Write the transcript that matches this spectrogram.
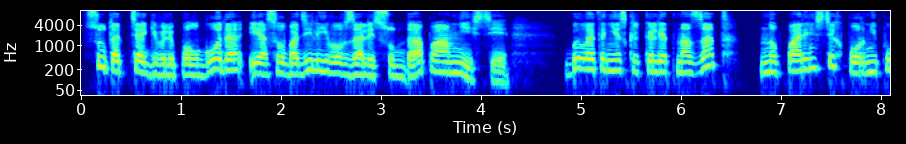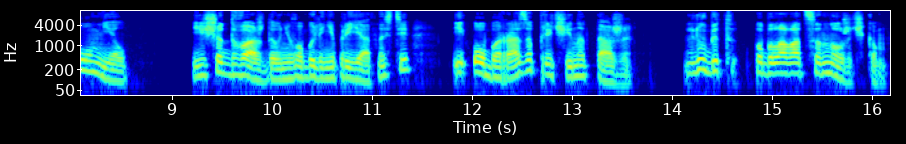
Суд оттягивали полгода и освободили его в зале суда по амнистии. Было это несколько лет назад, но парень с тех пор не поумнел. Еще дважды у него были неприятности, и оба раза причина та же. Любит побаловаться ножичком.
